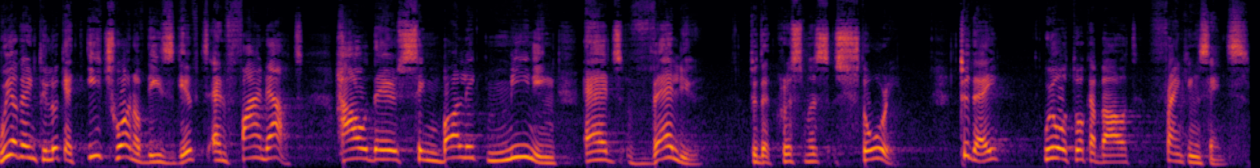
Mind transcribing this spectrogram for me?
We are going to look at each one of these gifts and find out how their symbolic meaning adds value to the Christmas story. Today, we will talk about frankincense.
